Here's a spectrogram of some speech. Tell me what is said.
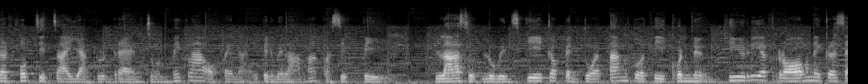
กระทบจิตใจอย่างรุนแรงจนไม่กล้าออกไปไหนเป็นเวลามากกว่า 10 ปี ล่าสุดลูวินสกี้ก็เป็นตัวตั้งตัวตีคนหนึ่งที่เรียกร้องในกระแส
